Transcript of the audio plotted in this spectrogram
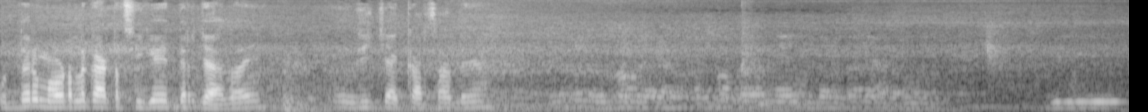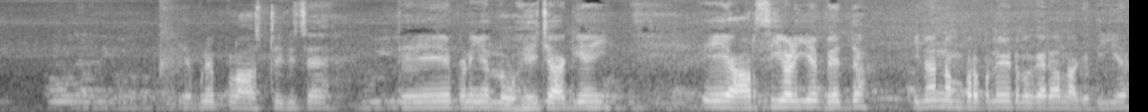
ਉੱਧਰ ਮਾਡਲ ਘੱਟ ਸੀਗੇ, ਇੱਧਰ ਜ਼ਿਆਦਾ ਏ। ਇਹ ਤੁਸੀਂ ਚੈੱਕ ਕਰ ਸਕਦੇ ਆ। ਇਹ ਆਪਣੇ ਪਲਾਸਟਿਕ 'ਚ ਹੈ ਤੇ ਆਪਣੀਆਂ ਲੋਹੇ 'ਚ ਆ ਗਈਆਂ ਜੀ। ਇਹ ਆਰਸੀ ਵਾਲੀ ਹੈ ਵਿਦ। ਇਹਨਾਂ ਨੰਬਰ ਪਲੇਟ ਵਗੈਰਾ ਲੱਗਦੀ ਆ।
